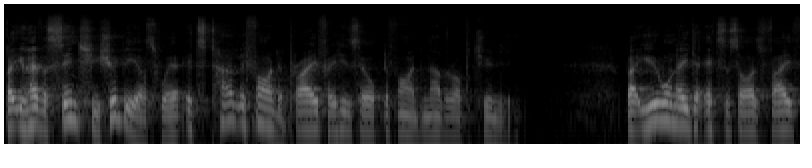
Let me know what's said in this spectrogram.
but you have a sense you should be elsewhere, it's totally fine to pray for His help to find another opportunity. But you will need to exercise faith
